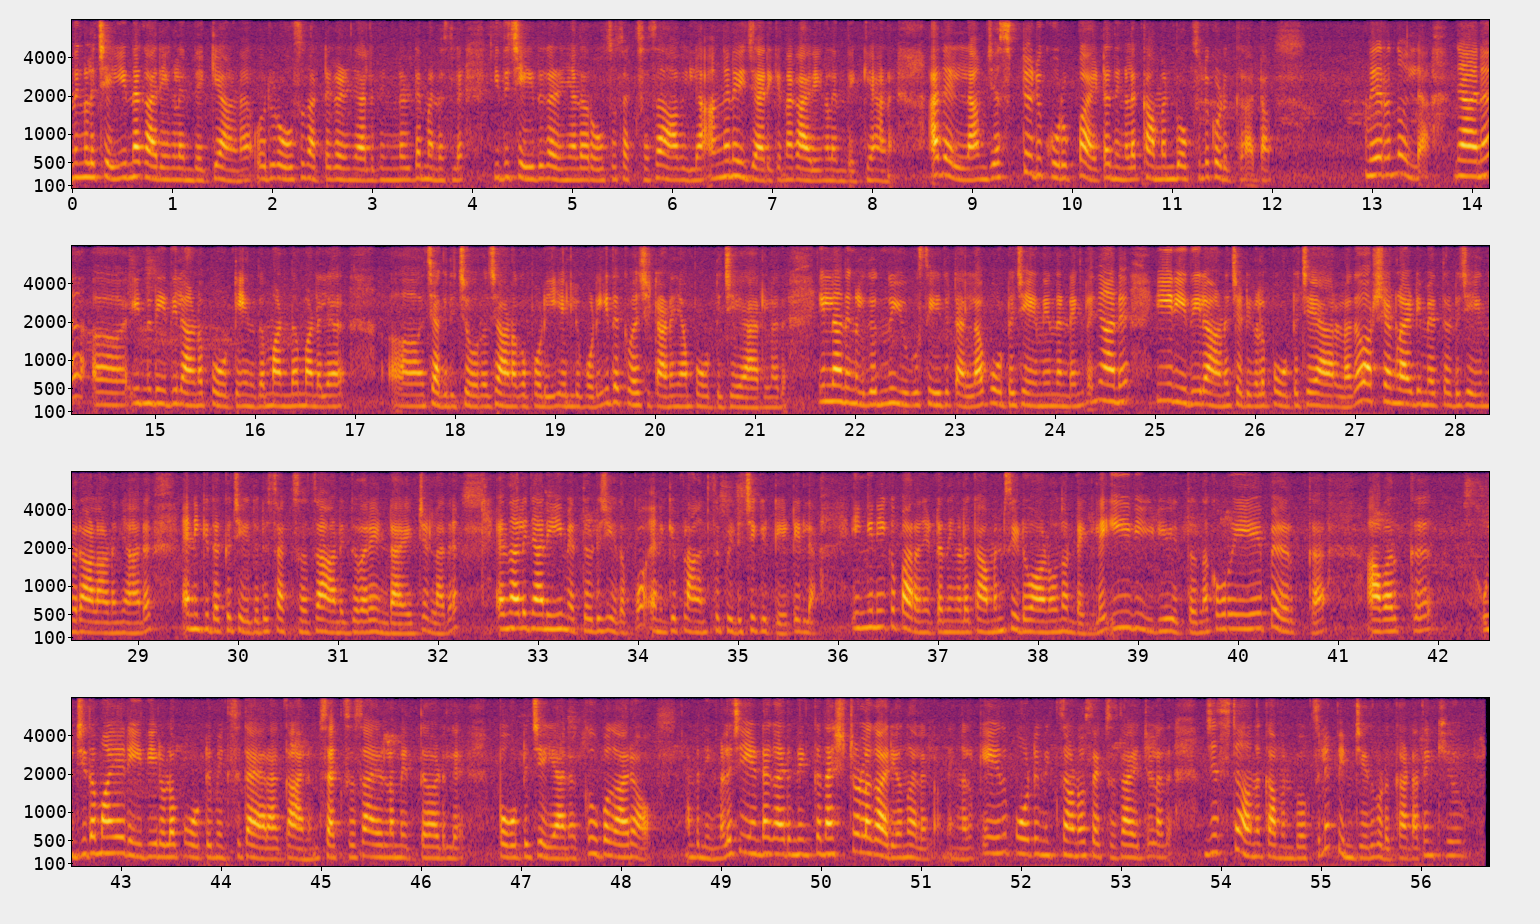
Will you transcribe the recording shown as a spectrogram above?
നിങ്ങൾ ചെയ്യുന്ന കാര്യങ്ങൾ എന്തൊക്കെയാണ്? ഒരു റോസ് നട്ട് കഴിഞ്ഞാൽ നിങ്ങളുടെ മനസ്സിൽ ഇത് ചെയ്ത് കഴിഞ്ഞാൽ റോസ് സക്സസ് ആവില്ല. അങ്ങനെ വിചാരിക്കുന്ന കാര്യങ്ങൾ എന്തൊക്കെയാണ്? അതെല്ലാം ജസ്റ്റ് ഒരു കുറിപ്പായിട്ട് നിങ്ങൾ കമന്റ് ബോക്സിൽ കൊടുക്കുക കേട്ടോ. വേറൊന്നുമില്ല. ഞാൻ ഇന്ന രീതിയിലാണ് പോട്ട് ചെയ്യുന്നത്. മണ്ണ് മണൽ ചകിരിച്ചോറ് ചാണകപ്പൊടി എല്ലുപൊടി ഇതൊക്കെ വെച്ചിട്ടാണ് ഞാൻ പോട്ട് ചെയ്യാറുള്ളത്. ഇല്ല നിങ്ങൾ ഇതൊന്നും യൂസ് ചെയ്തിട്ടല്ല പോട്ട് ചെയ്യുന്നതെന്നുണ്ടെങ്കിൽ ഞാൻ ഈ രീതിയിലാണ് ചെടികൾ പോട്ട് ചെയ്യാറുള്ളത്. വർഷങ്ങളായിട്ട് ഈ മെത്തേഡ് ചെയ്യുന്ന ഒരാളാണ് ഞാൻ എനിക്കിതൊക്കെ ചെയ്തൊരു സക്സസ് ആണ് ഇതുവരെ ഉണ്ടായിട്ടുള്ളത്. എന്നാൽ ഞാൻ ഈ മെത്തേഡ് ചെയ്തപ്പോൾ എനിക്ക് പ്ലാന്റ്സ് പിടിച്ച് കിട്ടിയിട്ടില്ല. ഇങ്ങനെയൊക്കെ പറഞ്ഞിട്ട് നിങ്ങൾ കമൻസ് ഇടുവാണോ എന്നുണ്ടെങ്കിൽ ഈ വീഡിയോ എത്തുന്ന കുറേ പേർക്ക് അവർക്ക് ഉചിതമായ രീതിയിലുള്ള പോട്ട് മിക്സ് തയ്യാറാക്കാനും സക്സസ് ആയുള്ള മെത്തേഡിൽ പോട്ട് ചെയ്യാനൊക്കെ ഉപകാരമാവും അപ്പോൾ നിങ്ങൾ ചെയ്യേണ്ട കാര്യം നിങ്ങൾക്ക് നഷ്ടമുള്ള കാര്യമൊന്നും അല്ലല്ലോ നിങ്ങൾക്ക് ഏത് പോട്ട് മിക്സ് ആണോ സക്സസ് ആയിട്ടുള്ളത്. ജസ്റ്റ് ഒന്ന് കമന്റ് ബോക്സിൽ പിൻ ചെയ്ത് കൊടുക്കാം കേട്ടോ താങ്ക്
